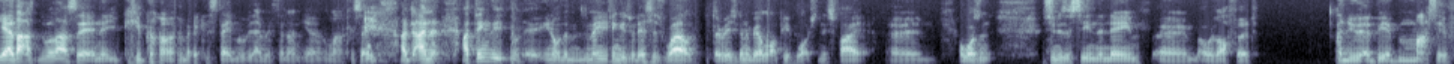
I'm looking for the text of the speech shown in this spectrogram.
Yeah, that's well, that's it, and you, you've got to make a statement with everything, haven't you? Like I say, and I think the you know the, main thing is with this as well. There is going to be a lot of people watching this fight. Um, I wasn't as soon as I seen the name, um, I was offered. I knew it'd be a massive.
